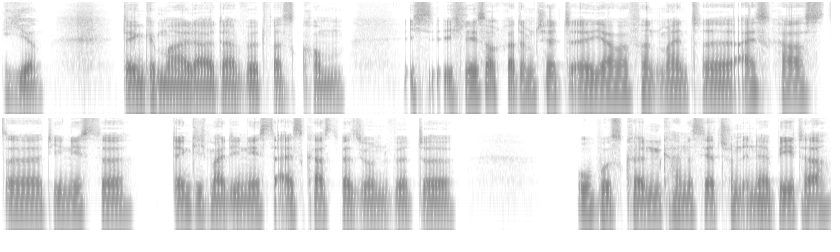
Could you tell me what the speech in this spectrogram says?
Hier. Denke mal, da, da wird was kommen. Ich, ich lese auch gerade im Chat, äh, JavaFund meint, äh, Icecast, äh, die nächste, denke ich mal, die nächste Icecast-Version wird äh, Opus können, kann es jetzt schon in der Beta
